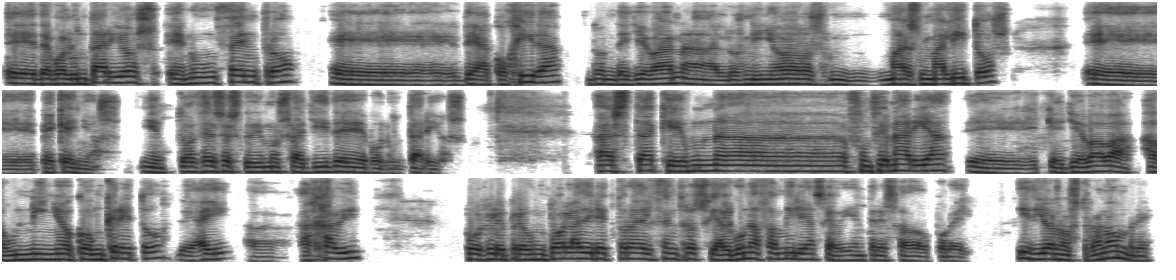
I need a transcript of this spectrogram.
eh, de voluntarios en un centro eh, de acogida donde llevan a los niños más malitos eh, pequeños. Y entonces estuvimos allí de voluntarios. Hasta que una funcionaria que llevaba a un niño concreto de ahí, a Javi, pues le preguntó a la directora del centro si alguna familia se había interesado por él y dio nuestro nombre.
